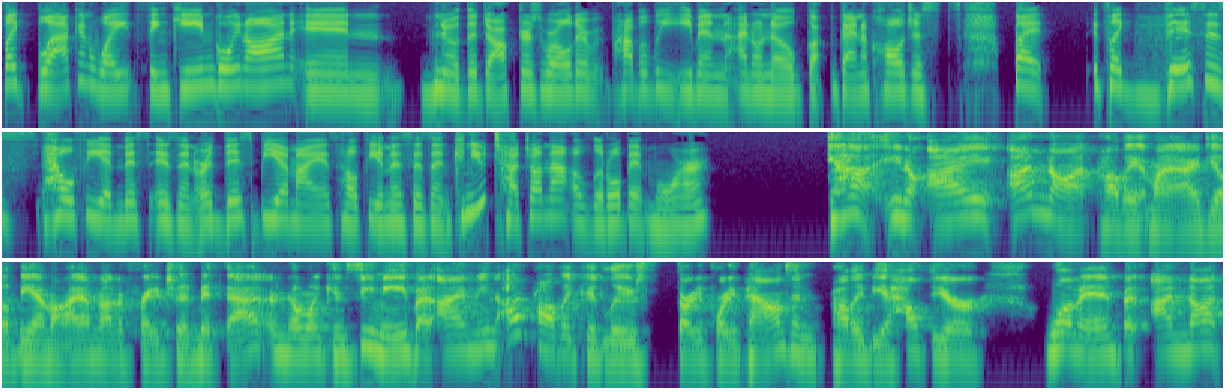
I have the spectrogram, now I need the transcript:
like black and white thinking going on in, you know, the doctor's world or probably even, I don't know, gynecologists, but it's like this is healthy and this isn't, or this BMI is healthy and this isn't. Can you touch on that a little bit more? Yeah, you know, I I'm not probably at my ideal BMI. I'm not afraid to admit that, and no one can see me. But I mean, I probably could lose 30, 40 pounds and probably be a healthier woman. But I'm not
